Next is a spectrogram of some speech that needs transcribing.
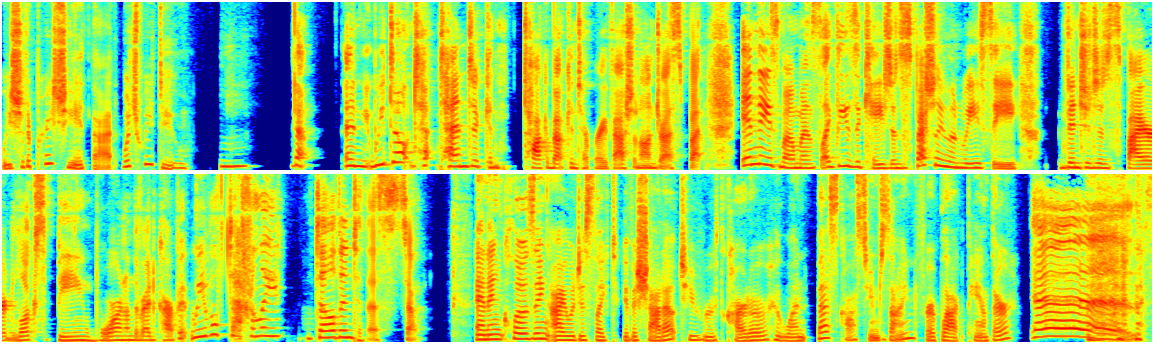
we should appreciate that, which we do. Mhm. Yeah. And we don't t- tend to con- talk about contemporary fashion on dress, but in these moments, like these occasions, especially when we see vintage inspired looks being worn on the red carpet, we will definitely delve into this. So, And in closing, I would just like to give a shout out to Ruth Carter, who won Best Costume Design for Black Panther. Yes.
